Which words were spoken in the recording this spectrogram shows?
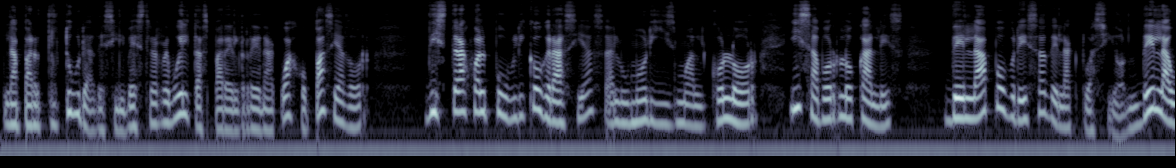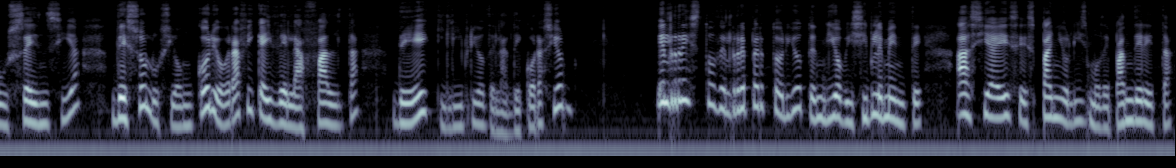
La partitura de Silvestre Revueltas para el renacuajo paseador distrajo al público gracias al humorismo, al color y sabor locales de la pobreza de la actuación, de la ausencia de solución coreográfica y de la falta de equilibrio de la decoración. El resto del repertorio tendió visiblemente hacia ese españolismo de pandereta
